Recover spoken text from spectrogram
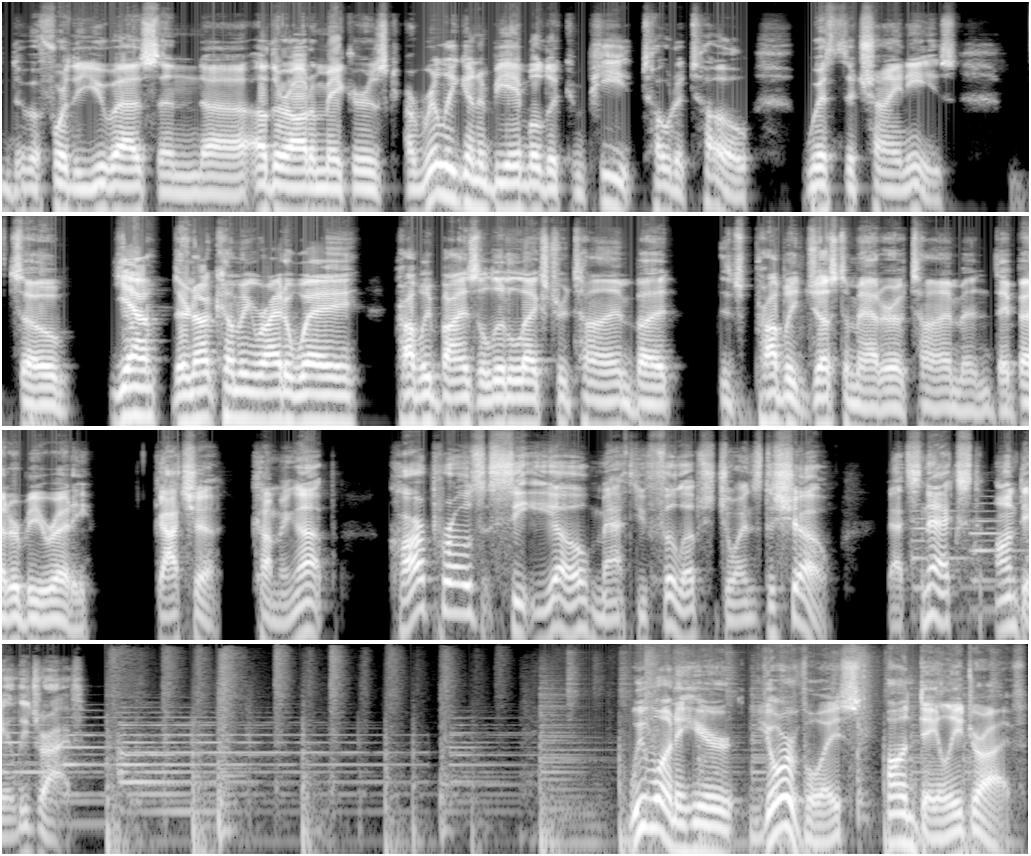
before the U.S. and uh, other automakers are really going to be able to compete toe to toe with the Chinese. So yeah, they're not coming right away. Probably buys a little extra time, but it's probably just a matter of time, and they better be ready. Gotcha. Coming up, CarPros CEO Matthew Phillips joins the show. That's next on Daily Drive. We want to hear your voice on Daily Drive.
